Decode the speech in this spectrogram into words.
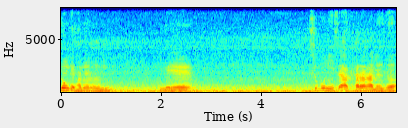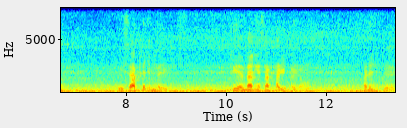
뜨거운 게 가면은 이게 수분이 싹 달아나면서 이싹 펴집니다. 뒤에는 나중에 싹 가릴 거예요. 가려질 거예요.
